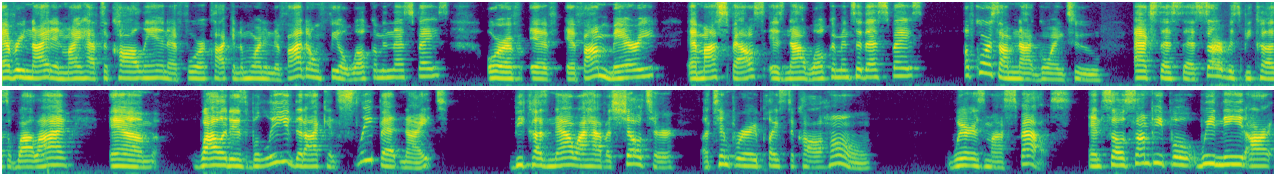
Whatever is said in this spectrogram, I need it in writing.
every night and might have to call in at four o'clock in the morning, if I don't feel welcome in that space, or if if if I'm married and my spouse is not welcome into that space, of course I'm not going to access that service because while I am while it is believed that I can sleep at night because now I have a shelter, a temporary place to call home, where is my spouse? And so some people we need our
